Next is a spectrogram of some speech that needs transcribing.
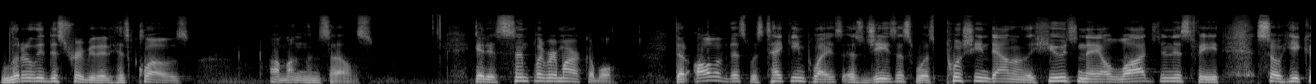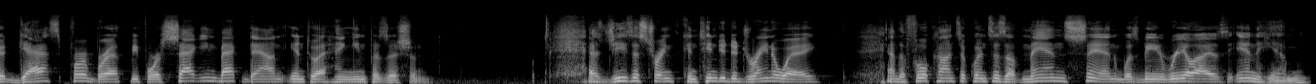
literally distributed his clothes among themselves. It is simply remarkable that all of this was taking place as Jesus was pushing down on the huge nail lodged in his feet so he could gasp for breath before sagging back down into a hanging position. As Jesus' strength continued to drain away and the full consequences of man's sin was being realized in him,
